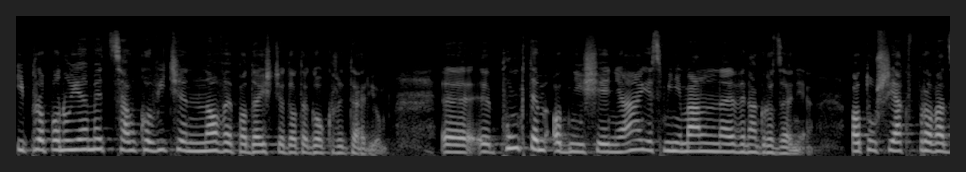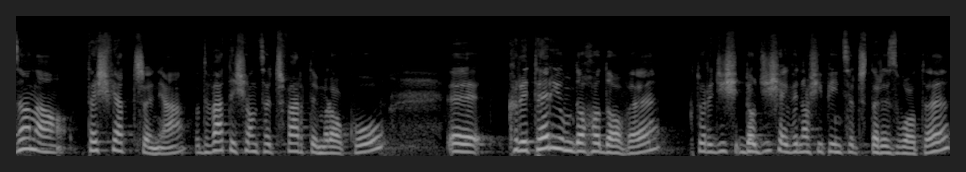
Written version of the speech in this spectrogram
i proponujemy całkowicie nowe podejście do tego kryterium. E, e, Punktem odniesienia jest minimalne wynagrodzenie. Otóż jak wprowadzono te świadczenia w 2004 roku, e, kryterium dochodowe, które dziś, do dzisiaj wynosi 504 zł,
